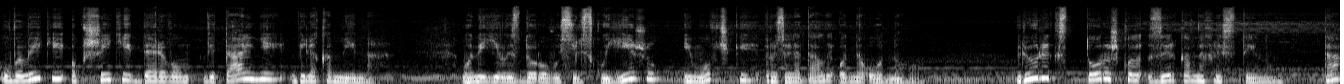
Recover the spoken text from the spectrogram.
у великій обшитій деревом вітальні біля каміна. Вони їли здорову сільську їжу і мовчки розглядали одне одного. Рюрик сторожко зиркав на Христину. Та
